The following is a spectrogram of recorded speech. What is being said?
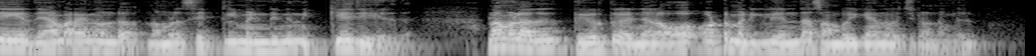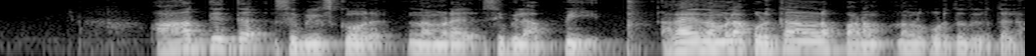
ചെയ്യരുത്. ഞാൻ പറയുന്നുണ്ട് നമ്മൾ സെറ്റിൽമെന്റിന് നിൽക്കുകയേ ചെയ്യരുത്. നമ്മളത് തീർത്തു കഴിഞ്ഞാൽ ഓട്ടോമാറ്റിക്കലി എന്താ സംഭവിക്കുകയെന്ന് വെച്ചിട്ടുണ്ടെങ്കിൽ ആദ്യത്തെ സിബിൽ സ്കോർ നമ്മുടെ സിബിൽ അപ്പ് ചെയ്യും. അതായത് നമ്മൾ ആ കൊടുക്കാനുള്ള പണം നമ്മൾ കൊടുത്ത് തീർത്തല്ലോ.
